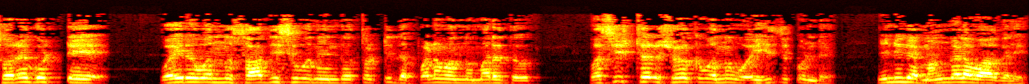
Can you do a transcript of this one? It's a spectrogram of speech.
ಸೊರೆಗೊಟ್ಟೆ ವೈರವನ್ನು ಸಾಧಿಸುವನೆಂದು ತೊಟ್ಟಿದ್ದ ಪಣವನ್ನು ಮರೆತು ವಸಿಷ್ಠರ ಶೋಕವನ್ನು ವಹಿಸಿಕೊಂಡೆ. ನಿನಗೆ ಮಂಗಳವಾಗಲಿ.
